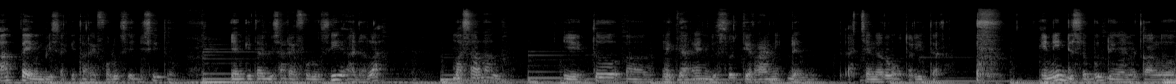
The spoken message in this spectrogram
apa yang bisa kita revolusi di situ yang kita bisa revolusi adalah masa lalu yaitu eh, negara yang justru tiranik dan cenderung otoriter ini disebut dengan kalau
